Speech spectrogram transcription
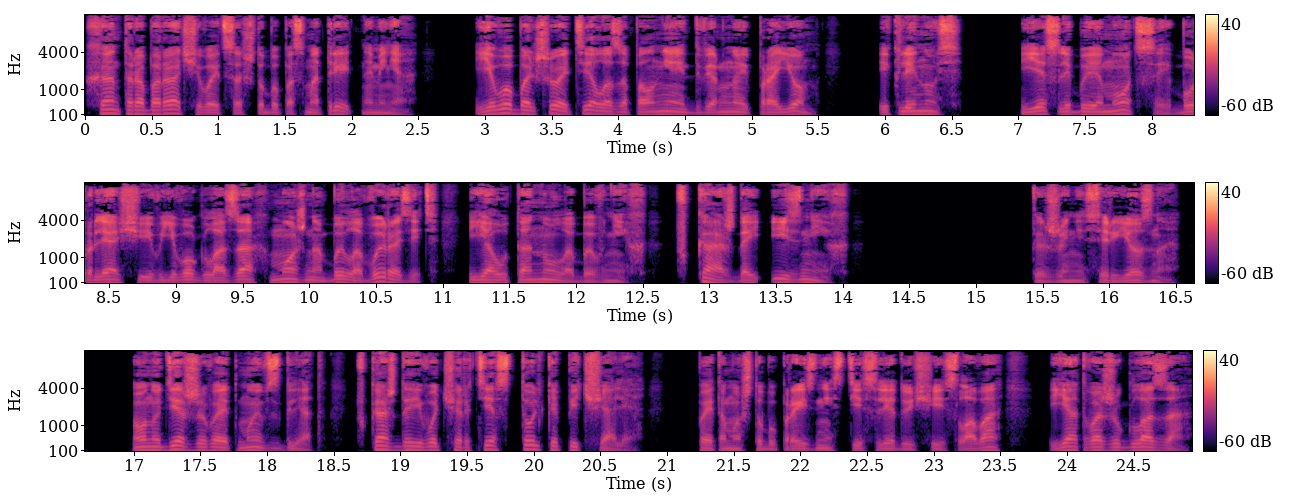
Хантер оборачивается, чтобы посмотреть на меня. Его большое тело заполняет дверной проем, и клянусь, если бы эмоции, бурлящие в его глазах, можно было выразить, я утонула бы в них, в каждой из них. «Ты же не серьезно?» Он удерживает мой взгляд. В каждой его черте столько печали. Поэтому, чтобы произнести следующие слова, я отвожу глаза.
